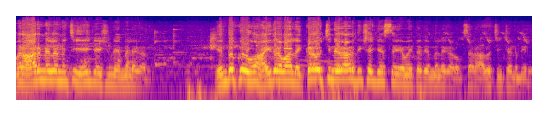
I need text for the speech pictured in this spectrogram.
మరి ఆరు నెలల నుంచి ఏం చేసిండు ఎమ్మెల్యే గారు? ఎందుకు హైదరాబాద్లో ఇక్కడ వచ్చి నిరాహార దీక్షలు చేస్తే ఏమవుతుంది ఎమ్మెల్యే గారు? ఒకసారి ఆలోచించండి మీరు.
